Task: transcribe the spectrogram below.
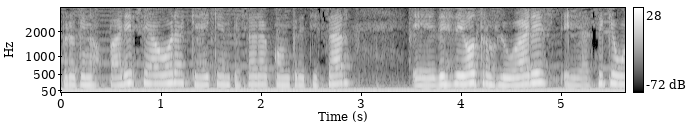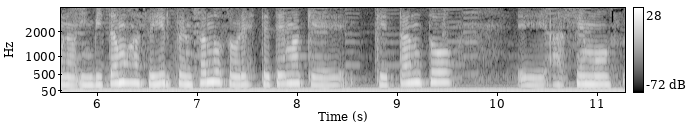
pero que nos parece ahora que hay que empezar a concretizar eh, desde otros lugares, eh, así que bueno, invitamos a seguir pensando sobre este tema que tanto hacemos,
